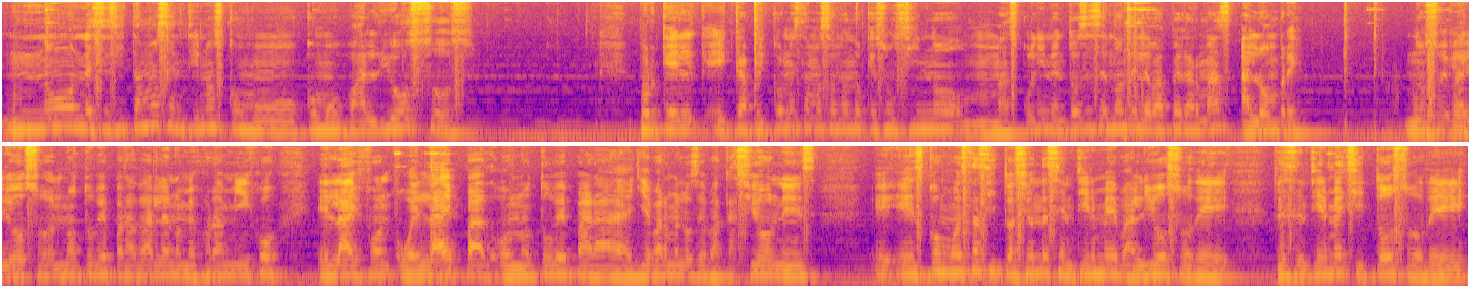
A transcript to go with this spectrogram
no, necesitamos sentirnos como, como valiosos. Porque el, el Capricornio estamos hablando que es un signo masculino. Entonces, ¿en dónde le va a pegar más? Al hombre. No soy valioso, no tuve para darle a lo mejor a mi hijo el iPhone o el iPad, o no tuve para llevármelos de vacaciones. Eh, es como esta situación de sentirme valioso, de, de sentirme exitoso, de,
